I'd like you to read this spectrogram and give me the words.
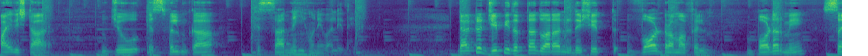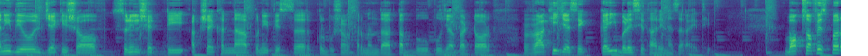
फाइव स्टार जो इस फ़िल्म का हिस्सा नहीं होने वाले थे। डायरेक्टर जेपी दत्ता द्वारा निर्देशित वॉर ड्रामा फ़िल्म बॉर्डर में सनी देओल, जैकी श्रॉफ सुनील शेट्टी, अक्षय खन्ना, पुनीत इस्सर, कुलभूषण खरमंदा, तब्बू, पूजा भट्ट और राखी जैसे कई बड़े सितारे नज़र आए थे। बॉक्स ऑफ़िस पर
